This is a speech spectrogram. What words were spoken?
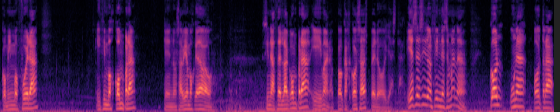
comimos fuera, hicimos compra, que nos habíamos quedado sin hacer la compra y bueno, pocas cosas, pero ya está. Y ese ha sido el fin de semana con una otra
